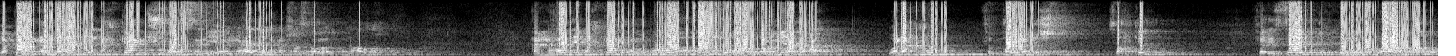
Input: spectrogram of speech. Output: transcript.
يقولون أن هذه الأحكام الشبهة الثانية أن هذه أنا مش لكم النهاردة أن هذه الأحكام عمرها 1400 عام ونحن في القرن العشرين صح كده؟ فإزاي تحكمون النهارده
